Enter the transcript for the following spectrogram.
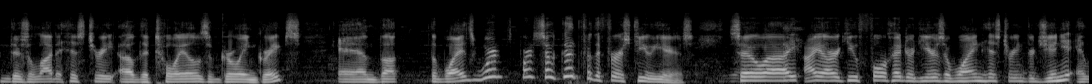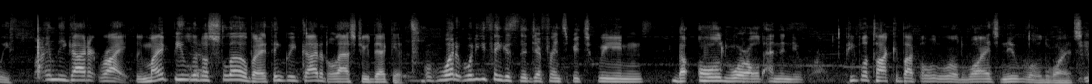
There's a lot of history of the toils of growing grapes and the the wines weren't, weren't so good for the first few years. So uh, I argue 400 years of wine history in Virginia, and we finally got it right. We might be a little slow, but I think we got it the last few decades. What, what do you think is the difference between the old world and the new world? People talk about old world wines, new world wines. Hmm?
